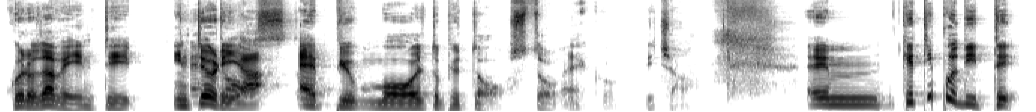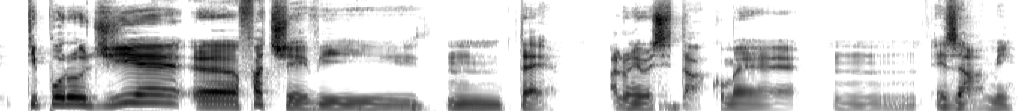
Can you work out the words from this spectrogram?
quello da 20 in è teoria tosto. è più, molto più tosto, ecco, diciamo. Ehm, che tipo di te- tipologie eh, facevi mh, te all'università come mh, esami?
